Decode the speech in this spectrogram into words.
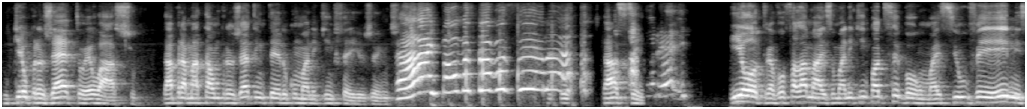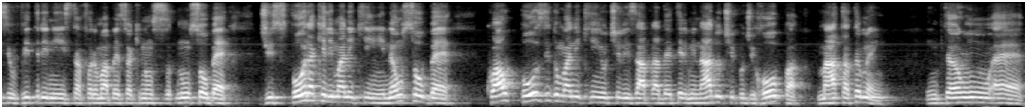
O que o projeto, eu acho. Dá para matar um projeto inteiro com um manequim feio, gente. Ai, palmas para você, né? Tá sim. E outra, vou falar mais, o manequim pode ser bom, mas se o VM, se o vitrinista for uma pessoa que não, não souber dispor aquele manequim e não souber qual pose do manequim utilizar para determinado tipo de roupa, mata também. Então, é,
